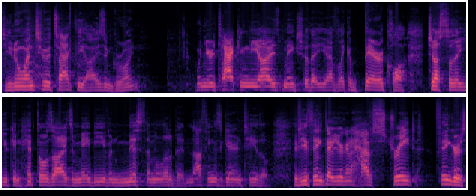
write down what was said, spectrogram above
Do you know when to attack the eyes and groin? When you're attacking the eyes, make sure that you have like a bear claw, just so that you can hit those eyes and maybe even miss them a little bit. Nothing's guaranteed though. If you think that you're gonna have straight fingers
